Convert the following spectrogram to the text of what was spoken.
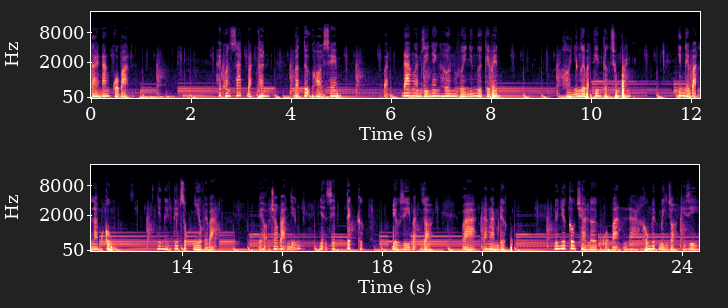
tài năng của bạn. Hãy quan sát bản thân và tự hỏi xem bạn đang làm gì nhanh hơn với những người kế bên. Hỏi những người bạn tin tưởng xung quanh, những người bạn làm cùng, những người tiếp xúc nhiều với bạn để họ cho bạn những nhận xét tích cực, điều gì bạn giỏi và đang làm được. Nếu như câu trả lời của bạn là không biết mình giỏi cái gì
